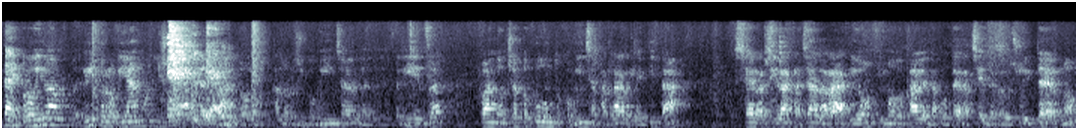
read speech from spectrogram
Dai, proviamo, riproviamo il discorso delle valvole. Allora si comincia l'esperienza, quando a un certo punto comincia a parlare l'entità, si era girata già la radio in modo tale da poter accedere al suo interno,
